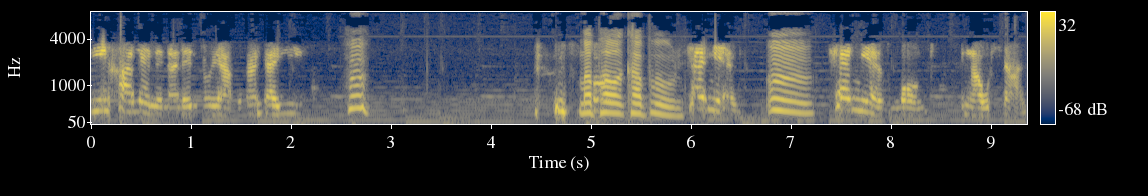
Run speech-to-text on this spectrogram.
iyihalele nalento yabo kanti ayikho. Hmm. ma-power couple. Ten years. Mm. ten years wonke ingawuhlala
